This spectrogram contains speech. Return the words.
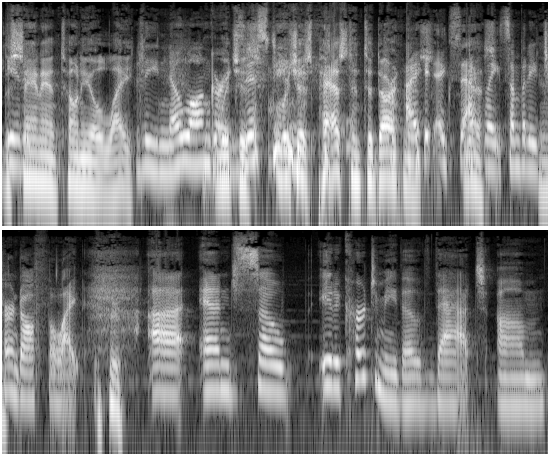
the it, San Antonio Light, the no longer which existing, is, which has passed into darkness. right, exactly. Yes. Somebody yeah. turned off the light, uh, and so it occurred to me though that um,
